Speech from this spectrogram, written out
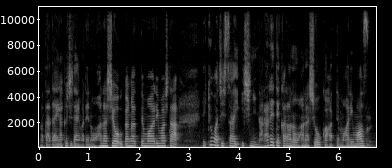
また大学時代までのお話を伺ってまいりました。え今日は実際医師になられてからのお話を伺ってまいります、はい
